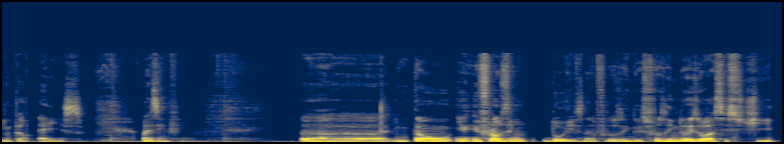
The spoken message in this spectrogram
Então é isso. Mas enfim. Uh, então, e, e, Frozen 2, né? Frozen 2. Frozen 2 eu assisti.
